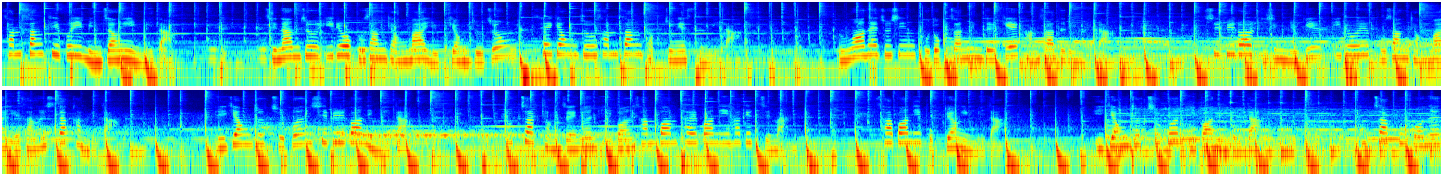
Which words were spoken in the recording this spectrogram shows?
삼쌍TV 민정희입니다. 지난주 일요 부산 경마 6경주 중 3경주 삼쌍 적중했습니다. 응원해주신 구독자님들께 감사드립니다. 11월 26일 일요일 부산 경마 예상을 시작합니다. 1경주 축은 11번입니다. 후착 경쟁은 2번, 3번, 8번이 하겠지만 4번이 복병입니다. 2경주 축은 2번입니다. 후착 후보는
